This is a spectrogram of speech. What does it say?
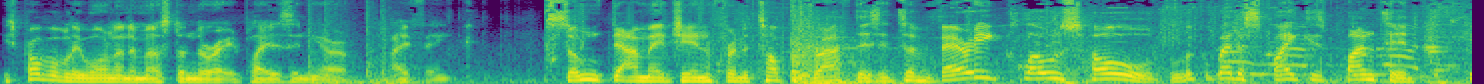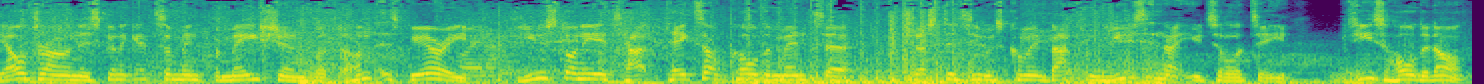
He's probably one of the most underrated players in Europe, I think some damage in for the top of Rafters. It's a very close hold. Look at where the spike is planted. The Eldron is going to get some information, but the Hunter's Fury, used on the attack, takes out Koldamenta just as he was coming back from using that utility, but he's holding on.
